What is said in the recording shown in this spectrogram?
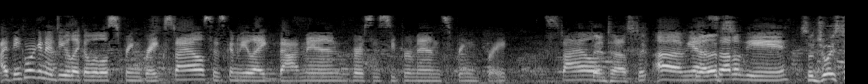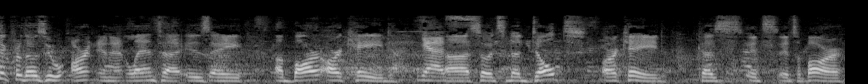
I think we're going to do like a little spring break style. So it's going to be like Batman versus Superman spring break style. Fantastic. Um, Yeah, yeah, so that'll be. So Joystick, for those who aren't in Atlanta, is a, a bar arcade. Yes. Uh, so it's an adult arcade because it's it's a bar.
